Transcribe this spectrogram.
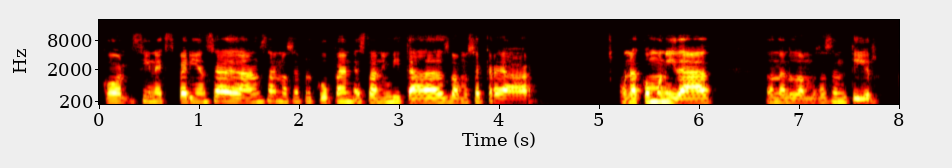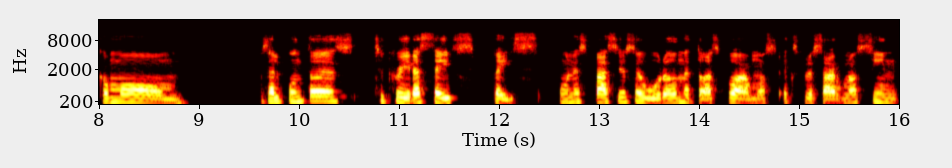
con sin experiencia de danza, no se preocupen, están invitadas, vamos a crear una comunidad donde nos vamos a sentir como, o sea, el punto es to create a safe space, un espacio seguro donde todas podamos expresarnos sin,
